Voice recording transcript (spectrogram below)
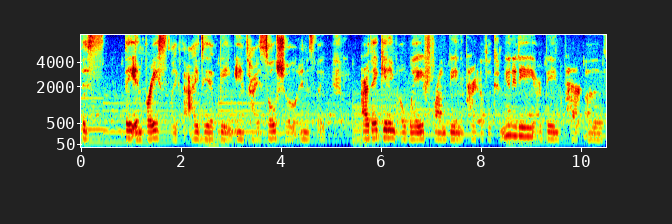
this they embrace like the idea of being antisocial and it's like are they getting away from being a part of a community or being a part of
